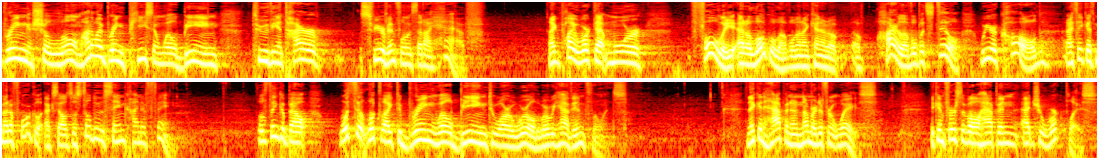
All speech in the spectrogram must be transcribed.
bring shalom? How do I bring peace and well being to the entire sphere of influence that I have? And I can probably work that more fully at a local level than I can at a, a higher level, but still, we are called, and I think as metaphorical exiles, to still do the same kind of thing. We'll think about what's it look like to bring well being to our world where we have influence. And it can happen in a number of different ways. It can, first of all, happen at your workplace.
